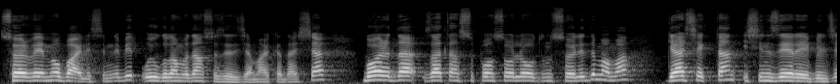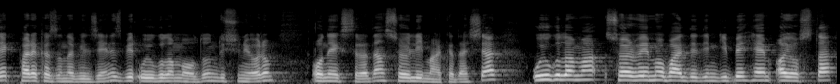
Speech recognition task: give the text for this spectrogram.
Survey Mobile isimli bir uygulamadan söz edeceğim arkadaşlar. Bu arada zaten sponsorlu olduğunu söyledim ama gerçekten işinize yarayabilecek, para kazanabileceğiniz bir uygulama olduğunu düşünüyorum. Onu ekstradan söyleyeyim arkadaşlar. Uygulama Survey Mobile dediğim gibi hem iOS'ta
